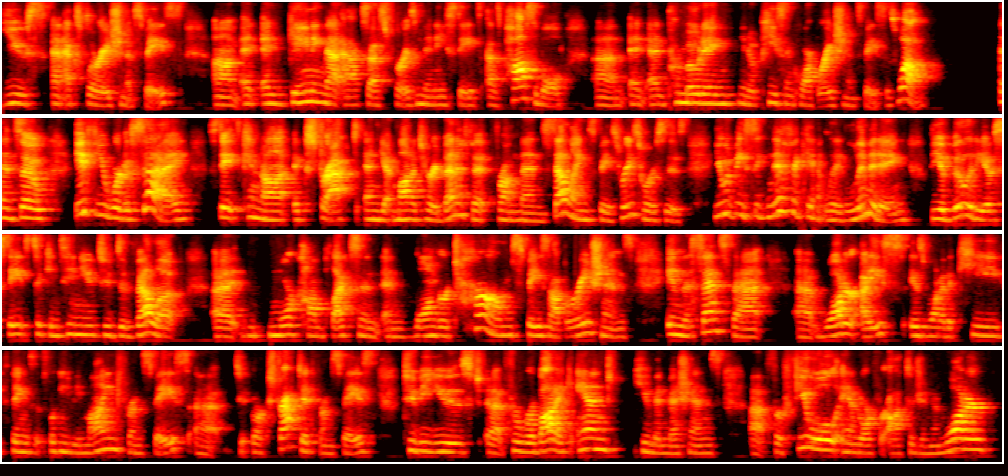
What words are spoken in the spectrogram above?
use and exploration of space um, and, and, gaining that access for as many states as possible um, and, and promoting you know, peace and cooperation in space as well. And so, if you were to say states cannot extract and get monetary benefit from then selling space resources, you would be significantly limiting the ability of states to continue to develop uh, more complex and, and longer term space operations in the sense that uh, water ice is one of the key things that's looking to be mined from space uh, to, or extracted from space to be used uh, for robotic and human missions uh, for fuel and or for oxygen and water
